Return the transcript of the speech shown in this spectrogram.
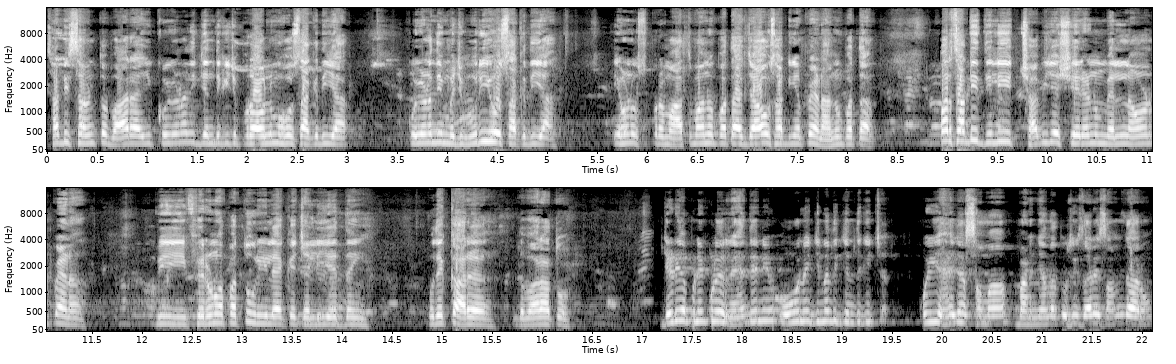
ਸਾਡੀ ਸਮਝ ਤੋਂ ਬਾਹਰ ਆ ਜੀ, ਕੋਈ ਉਹਨਾਂ ਦੀ ਜ਼ਿੰਦਗੀ 'ਚ ਪ੍ਰੋਬਲਮ ਹੋ ਸਕਦੀ ਆ, ਕੋਈ ਉਹਨਾਂ ਦੀ ਮਜਬੂਰੀ ਹੋ ਸਕਦੀ ਆ। ਇਹ ਹੁਣ ਉਸ ਪ੍ਰਮਾਤਮਾ ਨੂੰ ਪਤਾ ਜਾਓ ਸਾਡੀਆਂ ਭੈਣਾਂ ਨੂੰ ਪਤਾ। ਪਰ ਸਾਡੀ ਦਿਲੀ ਇੱਛਾ ਵੀ ਜੇ ਸ਼ੇਰੇ ਨੂੰ ਮਿਲਣ ਆਉਣ ਭੈਣਾਂ, ਵੀ ਫਿਰ ਉਹਨੂੰ ਆਪਾਂ ਧੂਰੀ ਲੈ ਕੇ ਚੱਲੀਏ ਇਦਾਂ ਹੀ, ਉਹਦੇ ਘਰ ਦੁਬਾਰਾ ਤੋਂ। ਜਿਹੜੇ ਆਪਣੇ ਕੋਲੇ ਰਹਿੰਦੇ ਨੇ, ਉਹ ਨੇ ਜਿਨ੍ਹਾਂ ਦੀ ਜ਼ਿੰਦਗੀ 'ਚ ਕੋਈ ਇਹੋ ਜਿਹਾ ਸਮਾਂ ਬਣ ਜਾਂਦਾ, ਤੁਸੀਂ ਸਾਰੇ ਸਮਝਦਾਰ ਹੋ,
